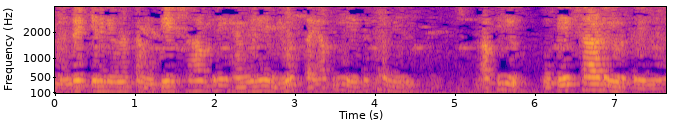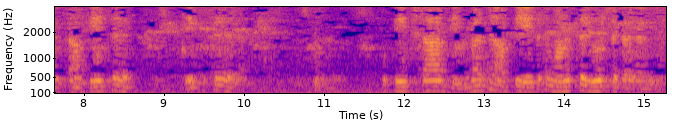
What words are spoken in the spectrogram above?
නැදෙක් කියන එක නැත්තම් උපේක්ෂාව කියන හැම වෙලේම විවෘතයි අපි ඒකට මේ අපි උපේක්ෂාවට විරුද්ධ වෙන්නේ නැත්නම් අපි ඒක ඒකට උපේක්ෂා තිබ්බට අපි ඒකට මනස විවෘත කරගන්නවා.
